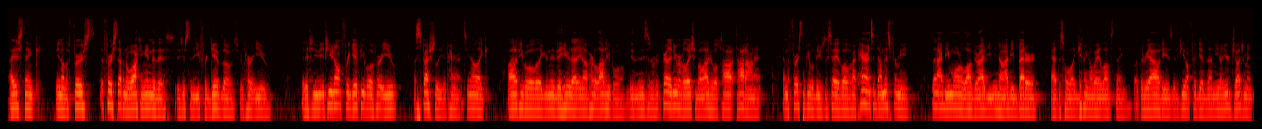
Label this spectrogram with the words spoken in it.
I just think, you know, the first, the first step into walking into this is just that you forgive those who've hurt you. That if you, if you don't forgive people who've hurt you, especially your parents, you know, like a lot of people, like they hear that, you know, I've heard a lot of people, this is a fairly new revelation, but a lot of people have taught, taught on it. And the first thing people usually say is, well, if my parents had done this for me, then I'd be more loved or I'd be, you know, I'd be better at this whole like giving away love thing. But the reality is that if you don't forgive them, you know, your judgment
